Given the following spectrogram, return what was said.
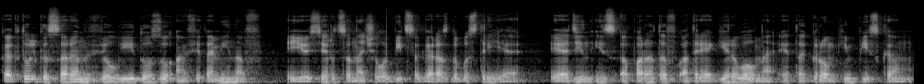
Как только Сарен ввел ей дозу амфетаминов Ее сердце начало биться гораздо быстрее, и один из аппаратов отреагировал на это громким писком.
